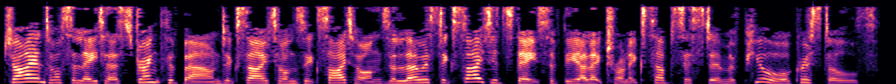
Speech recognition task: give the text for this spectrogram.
Giant oscillator strength of bound excitons Excitons are lowest excited states of the electronic subsystem of pure crystals.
